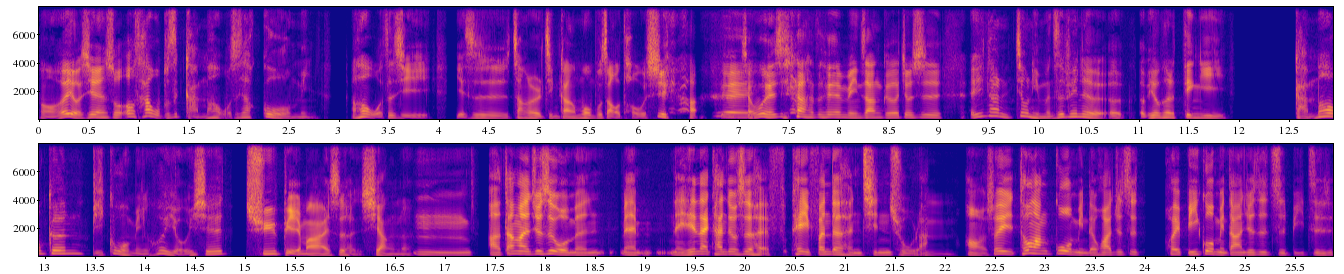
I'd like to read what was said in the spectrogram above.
哦，而有些人说，哦，他我不是感冒，我是叫过敏。然后我自己也是丈二金刚摸不着头绪啊。对，想问一下这边明章哥，就是，哎，那就你们这边的耳耳鼻喉科的定义，感冒跟鼻过敏会有一些区别吗？还是很像呢？嗯啊，当然就是我们每每天在看，就是很可以分得很清楚啦。嗯，好，所以通常过敏的话，就是。会鼻过敏，当然就是指鼻子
